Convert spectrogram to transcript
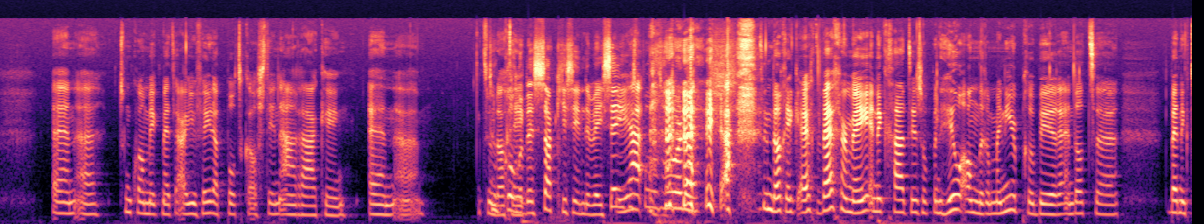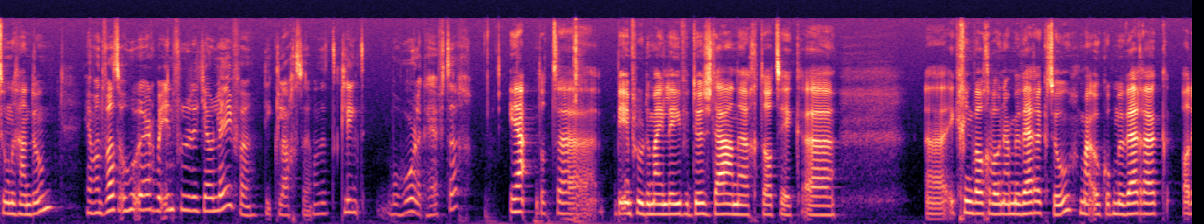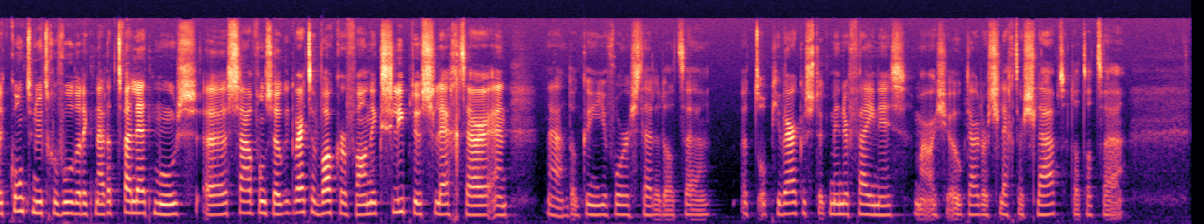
En eh, toen kwam ik met de Ayurveda-podcast in aanraking. En eh, toen, Toen, dacht konden ik... de zakjes in de wc Ja. gespoeld worden. ja, toen dacht ik echt weg ermee. En ik ga het eens op een heel andere manier proberen. En dat eh, ben ik toen gaan doen. Ja, want wat, hoe erg beïnvloedde het jouw leven, die klachten? Want het klinkt behoorlijk heftig. Ja, dat eh, beïnvloedde mijn leven dusdanig dat ik... eh, eh, ik ging wel gewoon naar mijn werk toe, maar ook op mijn werk had ik continu het gevoel dat ik naar het toilet moest. Eh, S S'avonds ook, ik werd er wakker van, ik sliep dus slechter. En nou, ja, dan kun je je voorstellen dat eh, het op je werk een stuk minder fijn is. Maar als je ook daardoor slechter slaapt, dat dat eh,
